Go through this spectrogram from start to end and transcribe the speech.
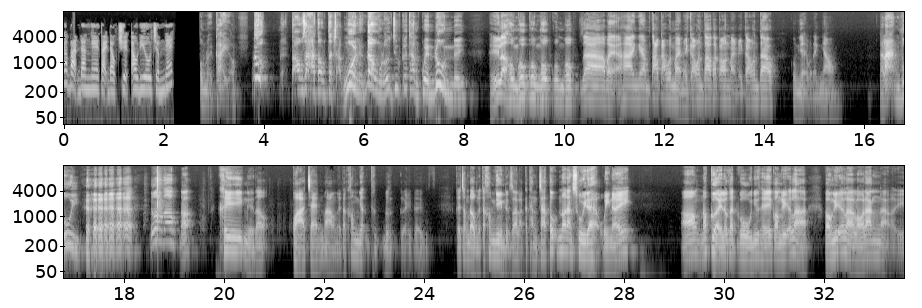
Các bạn đang nghe tại đọc truyện audio.net Ông nói cay không? Được! Tao ra tao tao chả ngồi lên đầu nó chứ, cái thằng quyền lùn đấy. Thế là hùng hục hùng hục hùng hục. Ra mẹ, hai anh em, tao cao hơn mày mày cao hơn tao tao cao hơn mày mày cao hơn tao. Không nhảy vào đánh nhau. Cả làng vui. Đúng không không? Đó. Khi người ta quá chén vào, người ta không nhận thức được cái cái cái trong đầu người ta không nhìn được ra là cái thằng cha tụng nó đang xùi đẻo mình đấy không, nó cười, nó gật gù như thế, có nghĩa là, có nghĩa là nó đang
